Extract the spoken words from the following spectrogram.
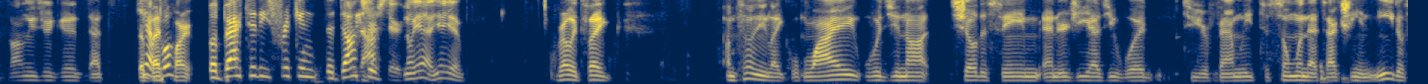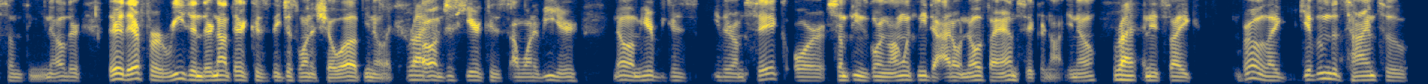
as long as you're good that's the Yeah, best bro. part But back to these freaking the doctors. doctors. No, yeah, yeah, yeah. Bro, it's like I'm telling you, like, why would you not show the same energy as you would to your family to someone that's actually in need of something? You know, they're they're there for a reason. They're not there because they just want to show up, you know, like, oh, Right. oh, I'm just here because I want to be here. No, I'm here because either I'm sick or something's going on with me that I don't know if I am sick or not, you know? right. and it's like bro like give them the time to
